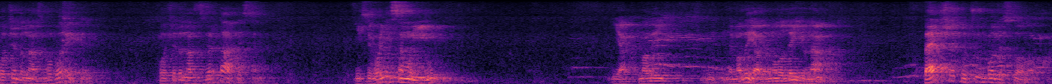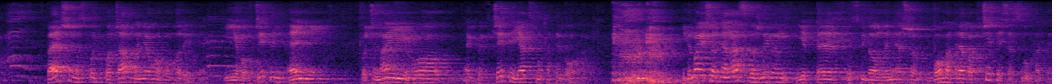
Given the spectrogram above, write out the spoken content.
хоче до нас говорити, хоче до нас звертатися. І сьогодні Самуїл, як малий, не малий, але молодий юнак, вперше почув Боже Слово. Вперше Господь почав до нього говорити. І його вчитель Еллі починає його якби, вчити, як слухати Бога. І думаю, що для нас важливим є те усвідомлення, що Бога треба вчитися слухати.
